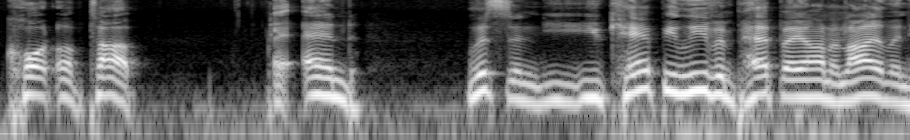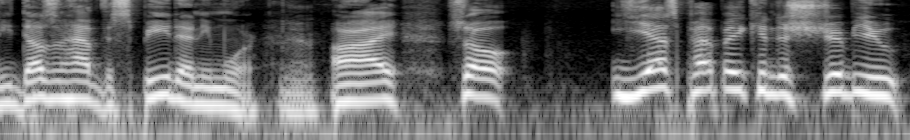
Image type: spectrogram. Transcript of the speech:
caught up top. And listen, you, you can't be leaving Pepe on an island. He doesn't have the speed anymore. All right. So, yes, Pepe can distribute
